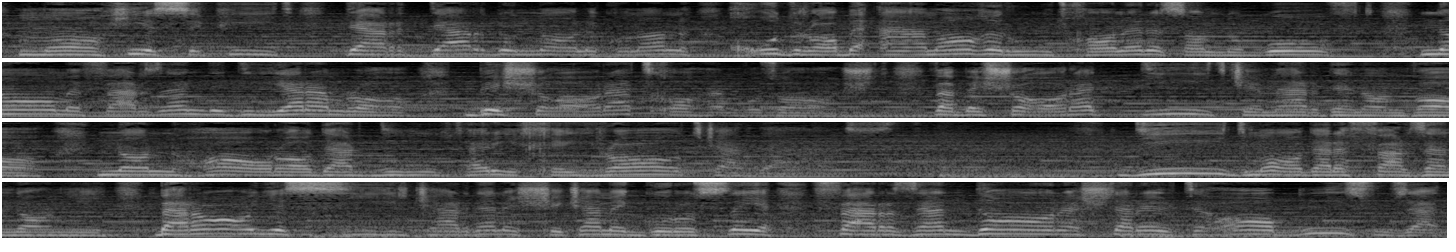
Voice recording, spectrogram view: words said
ماهی سپید در درد و ناله کنان خود را به اعماق رودخانه رساند و گفت نام فرزند دیگرم را بشارت خواهم گذاشت و بشارت دید که مرد نانوا نانها را در دورتری خیرات کرده دید مادر فرزندانی برای سیر کردن شکم گرسنه فرزندانش در التهاب می سوزد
